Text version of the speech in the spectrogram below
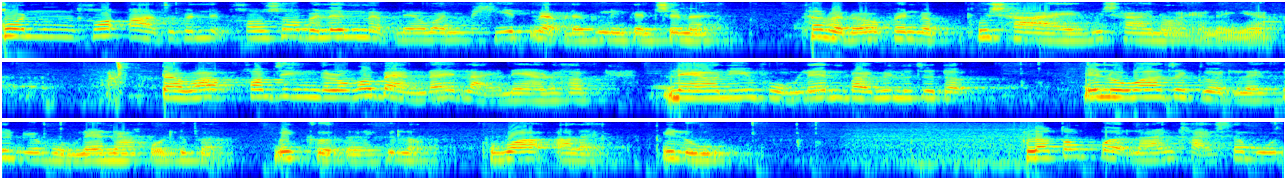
คนเขาอาจจะเป็นเขาชอบไปเล่นแมปแนววันพีชแมปอะไรพวกนี้กันใช่ไหมถ้าแบบว่าเป็นแบบผู้ชายผู้ชายหน่อยอะไรเงี้ยแต่ว่าความจริงเราก็แบ่งได้หลายแนวนะครับ แนวนี้ผมเล่นไปไม่รู้จะ ไม่รู้ว่าจะเกิดอะไรขึ้นกับผมในอนาคตหรือเปล่า ไม่เกิดอะไรขึ้นหรอก เพราะว่าอะไร ไม่รู้ เราต้องเปิดร้านขายสมูท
